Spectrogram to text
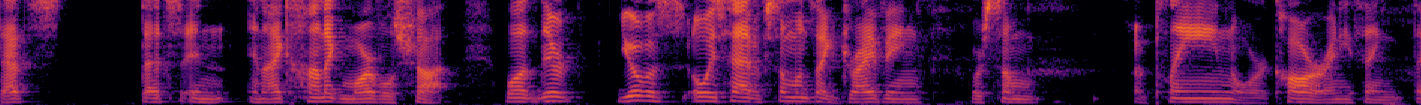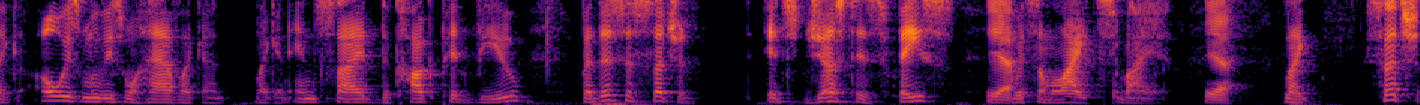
that's that's an an iconic Marvel shot. Well, there you always always have if someone's like driving or some a plane or a car or anything. Like always, movies will have like a like an inside the cockpit view. But this is such a it's just his face Yeah. with some lights by it. Yeah. Like such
